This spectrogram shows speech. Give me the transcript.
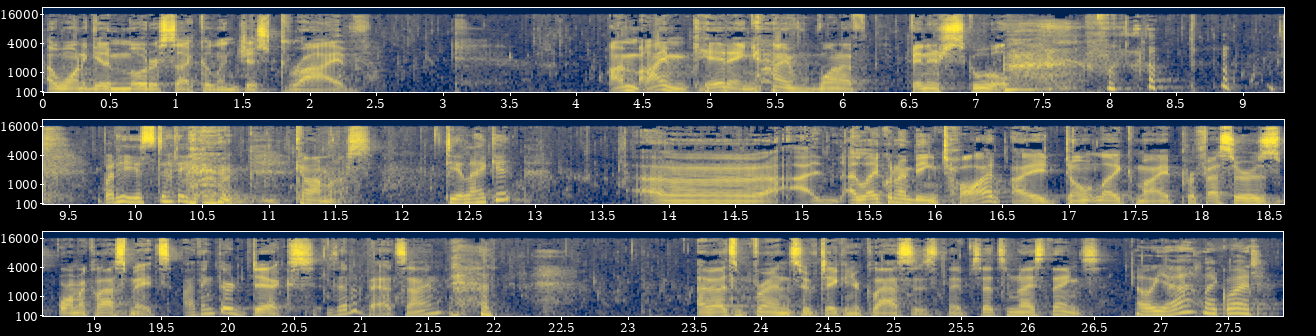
I want to get a motorcycle and just drive. I'm I'm kidding. I want to finish school. What are you studying? Commerce. Do you like it? Uh, I, I like what I'm being taught. I don't like my professors or my classmates. I think they're dicks. Is that a bad sign? I've had some friends who've taken your classes. They've said some nice things. Oh, yeah? Like what?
